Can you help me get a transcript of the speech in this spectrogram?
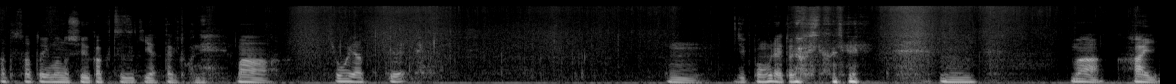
あと里芋の収穫続きやったりとかね。まあ今日やって。うん。10本ぐらい取れましたね。うん。まあはい。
